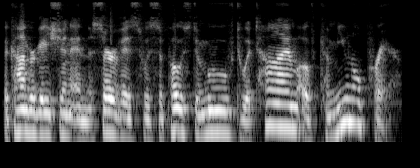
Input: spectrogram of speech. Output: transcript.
the congregation and the service was supposed to move to a time of communal prayer.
